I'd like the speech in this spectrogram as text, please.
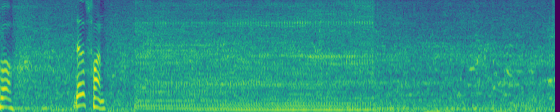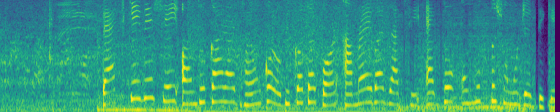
Wow that was fun bat কেভের সেই অন্ধকার আর ভয়ঙ্কর অভিজ্ঞতার পর আমরা এবার যাচ্ছি একদম উন্মুক্ত সমুদ্রের দিকে।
